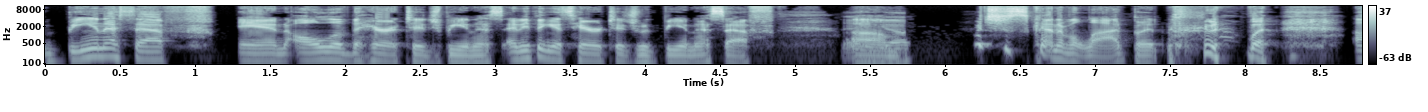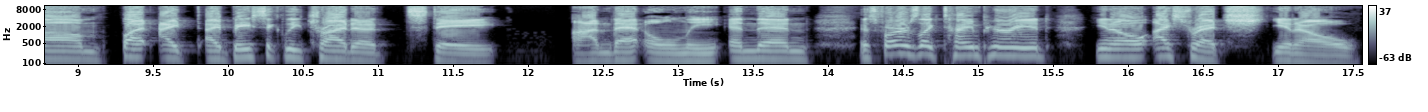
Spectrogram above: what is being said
BNSF and all of the heritage BNS, anything that's heritage with BNSF There you Um, go. Which is kind of a lot, but but um, but I I basically try to stay on that only, and then as far as like time period, you know, I stretch, you know,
